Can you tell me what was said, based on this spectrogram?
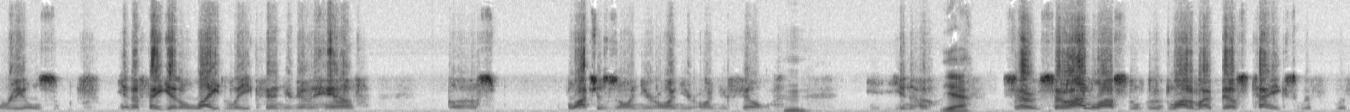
reels. And if they get a light leak, then you're going to have uh, blotches on your on your on your film. Hmm. You know. Yeah. So so I lost a lot of my best takes with with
